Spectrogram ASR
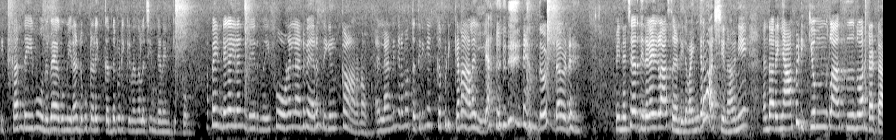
ഇക്കെന്താ ഈ മൂന്ന് ബാഗും ഈ രണ്ട് കുട്ടികൾ ഇക്കെന്താ പിടിക്കണം എന്നുള്ള ചിന്തയാണ് എനിക്കിപ്പോൾ അപ്പോൾ എന്റെ കയ്യിൽ എന്തായിരുന്നു ഈ ഫോൺ അല്ലാണ്ട് വേറെ എന്തെങ്കിലും കാണണം. അല്ലാണ്ട് ഇങ്ങനെ മൊത്തത്തിൽ ഇങ്ങനെ പിടിക്കണ ആളല്ല. എന്തോ ഉണ്ട് അവിടെ. പിന്നെ ചെറുതിന്റെ കയ്യിൽ ഗ്ലാസ് കണ്ടില്ല? ഭയങ്കര വാശിയാണ്. അവന് എന്താ പറയുക ഞാൻ പിടിക്കും ക്ലാസ് എന്ന് പറഞ്ഞിട്ടാ.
